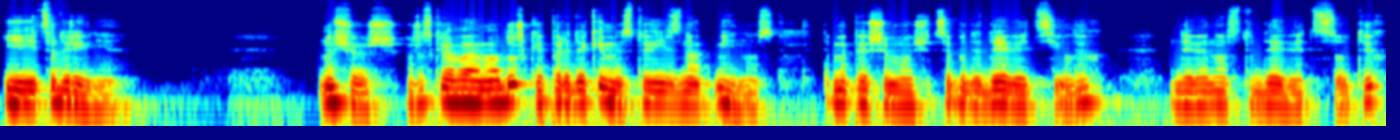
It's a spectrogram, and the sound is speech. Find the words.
І це дорівнює. Ну що ж, розкриваємо дужки, перед якими стоїть знак мінус. То ми пишемо, що це буде 9,99.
